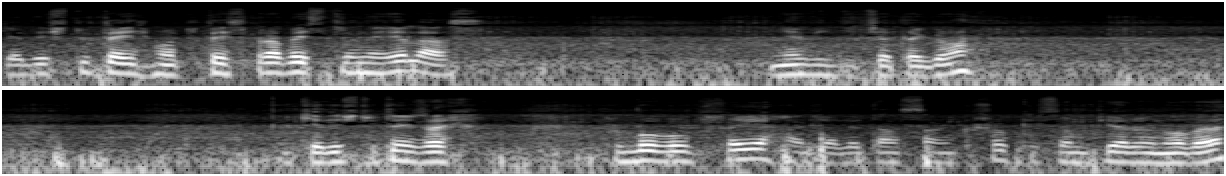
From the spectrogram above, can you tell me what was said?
Kiedyś tutaj, bo tutaj z prawej strony jest las. Nie widzicie tego. Kiedyś tutaj żech próbował przejechać, ale tam krzoki są pierunowe.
